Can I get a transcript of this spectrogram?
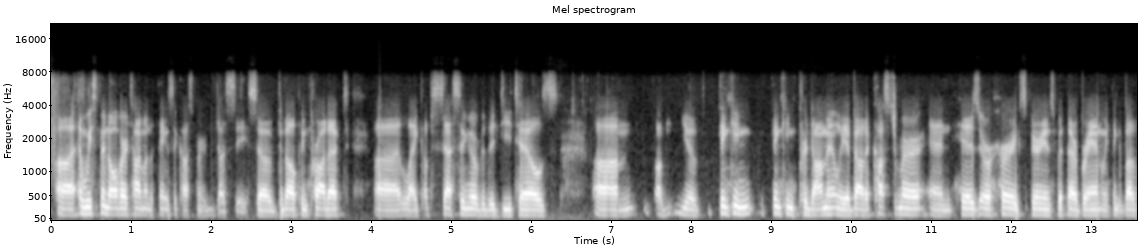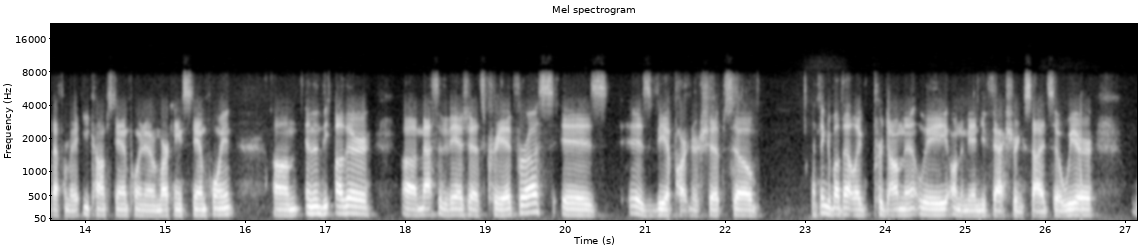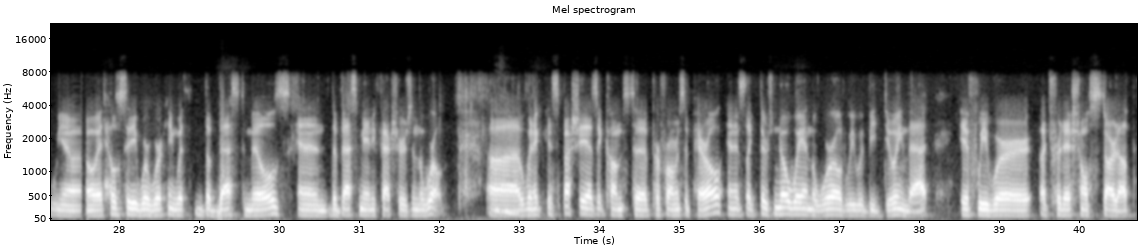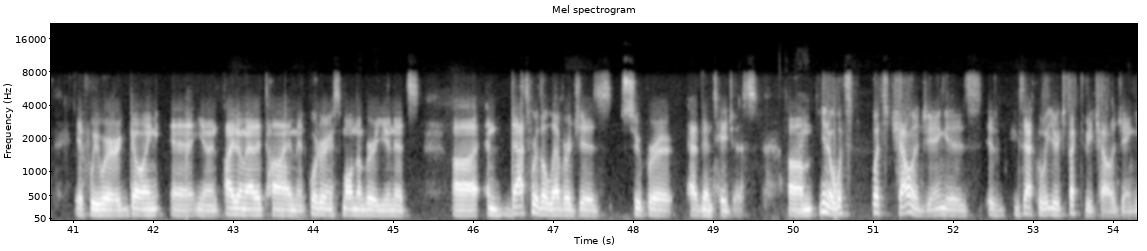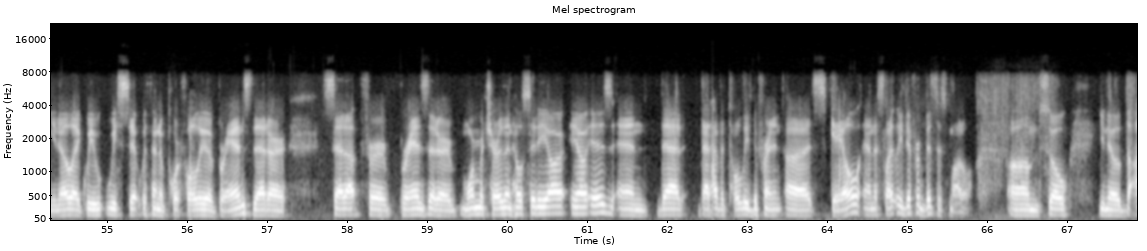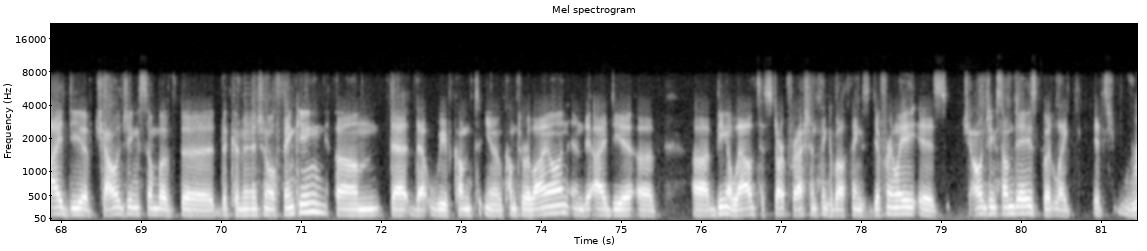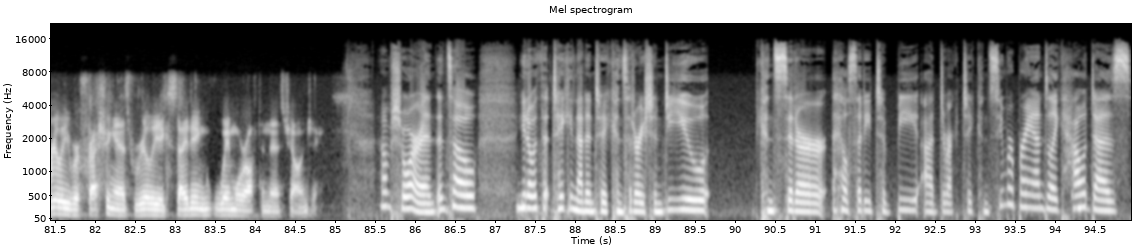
uh, and we spend all of our time on the things the customer does see. So developing product, uh, like obsessing over the details um, of you know thinking thinking predominantly about a customer and his or her experience with our brand. We think about that from an e-com standpoint and a marketing standpoint. Um, and then the other uh, massive advantage that's created for us is is via partnership. So I think about that like predominantly on the manufacturing side. So we are you know, at Hill City, we're working with the best mills and the best manufacturers in the world. Uh, mm-hmm. when it, especially as it comes to performance apparel, and it's like there's no way in the world we would be doing that if we were a traditional startup. If we were going, uh, you know, an item at a time and ordering a small number of units, uh, and that's where the leverage is super advantageous. Um, right. You know, what's what's challenging is is exactly what you expect to be challenging. You know, like we we sit within a portfolio of brands that are set up for brands that are more mature than Hill City are, you know, is, and that that have a totally different uh, scale and a slightly different business model. Um, so, you know, the idea of challenging some of the the conventional thinking um, that that we've come to you know come to rely on, and the idea of uh, being allowed to start fresh and think about things differently is challenging some days, but like it's really refreshing and it's really exciting way more often than it's challenging. I'm sure. And, and so, you know, with the, taking that into consideration, do you consider Hill City to be a direct to consumer brand? Like, how does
